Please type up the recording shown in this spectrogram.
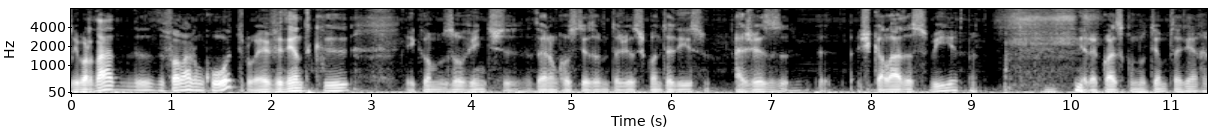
liberdade de, de falar um com o outro. É evidente que, e como os ouvintes deram com certeza muitas vezes conta disso, às vezes eh, a escalada subia. Era quase como no tempo da Guerra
